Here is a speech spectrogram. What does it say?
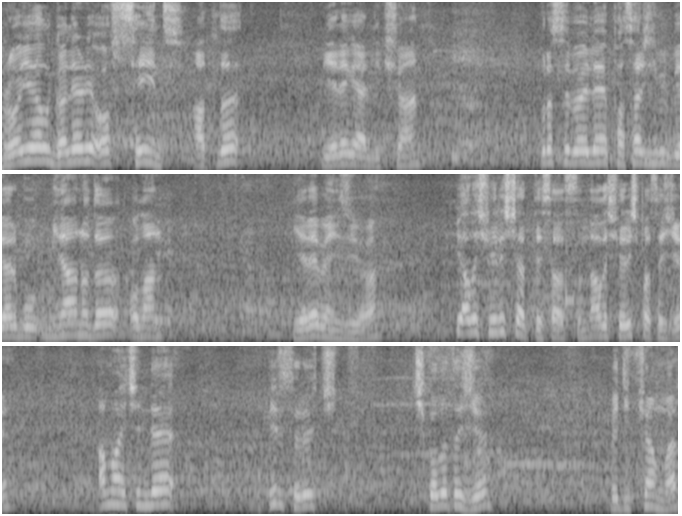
Royal Gallery of Saints adlı yere geldik şu an. Burası böyle pasaj gibi bir yer. Bu Milano'da olan yere benziyor. Bir alışveriş caddesi aslında, alışveriş pasajı. Ama içinde bir sürü çikolatacı ve dükkan var.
